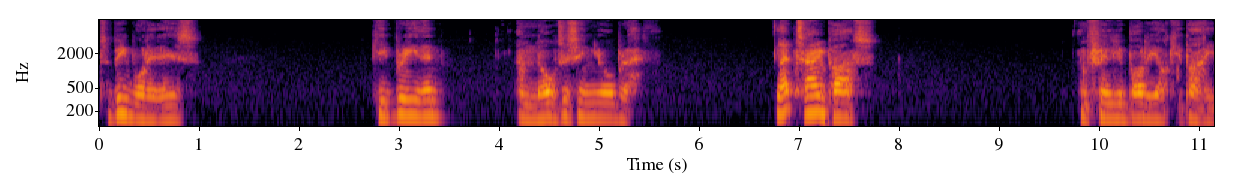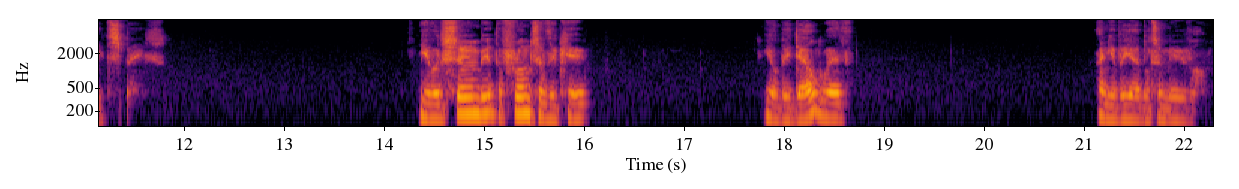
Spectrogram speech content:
to be what it is. Keep breathing and noticing your breath. Let time pass and feel your body occupy its space. You will soon be at the front of the queue. You'll be dealt with and you'll be able to move on.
